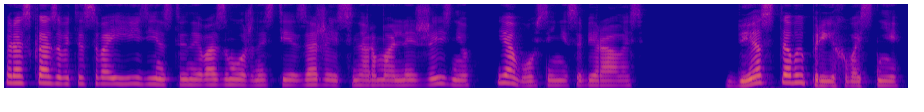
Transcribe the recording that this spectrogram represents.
Рассказывать о своей единственной возможности зажить нормальной жизнью я вовсе не собиралась. «Бестовы прихвостни!»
